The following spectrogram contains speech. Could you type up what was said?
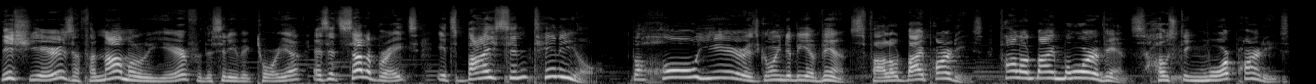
This year is a phenomenal year for the city of Victoria as it celebrates its bicentennial. The whole year is going to be events, followed by parties, followed by more events, hosting more parties,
